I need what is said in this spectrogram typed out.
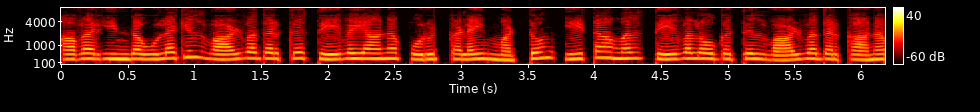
அவர் இந்த உலகில் வாழ்வதற்கு தேவையான பொருட்களை மட்டும் ஈட்டாமல் தேவலோகத்தில் வாழ்வதற்கான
